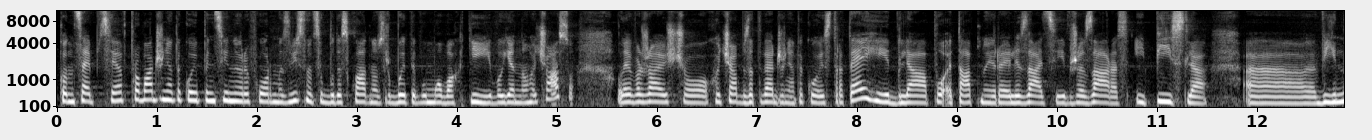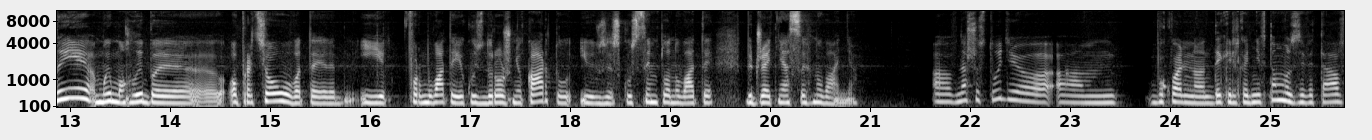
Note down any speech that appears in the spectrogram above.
концепція впровадження такої пенсійної реформи. Звісно, це буде складно зробити в умовах дії воєнного часу, але я вважаю, що, хоча б затвердження такої стратегії для поетапної реалізації вже зараз і після е, війни ми могли би опрацьовувати і формувати якусь дорожню карту, і у зв'язку з цим планувати бюджетні асигнування. В нашу студію ам, Буквально декілька днів тому завітав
